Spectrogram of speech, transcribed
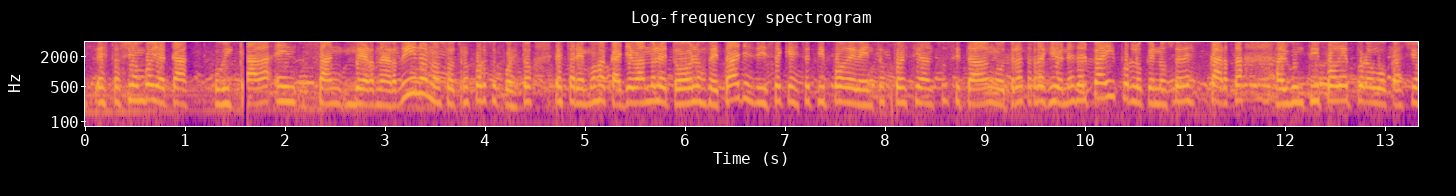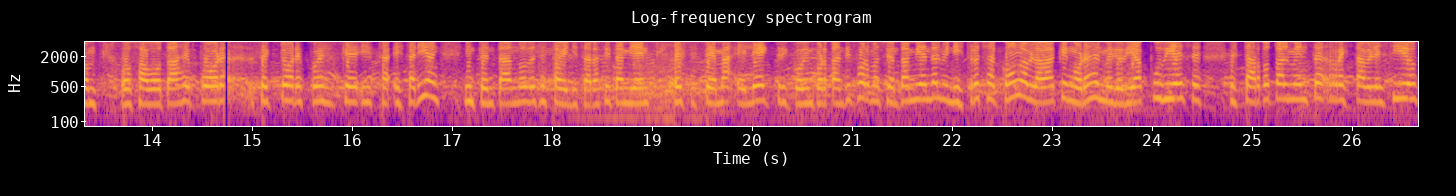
subestación Boyacá, ubicada en San Bernardino. Nosotros, por supuesto, estaremos acá llevándole todos los detalles. Dice que este tipo de eventos pues se han suscitado en otras regiones del país, por lo que no se descarta algún tipo de provocación o sabotaje por sectores pues que estarían intentando desestabilizar así también el sistema eléctrico. Importante información también del ministro Chacón, hablaba que en horas del mediodía pudiese estar totalmente restablecido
